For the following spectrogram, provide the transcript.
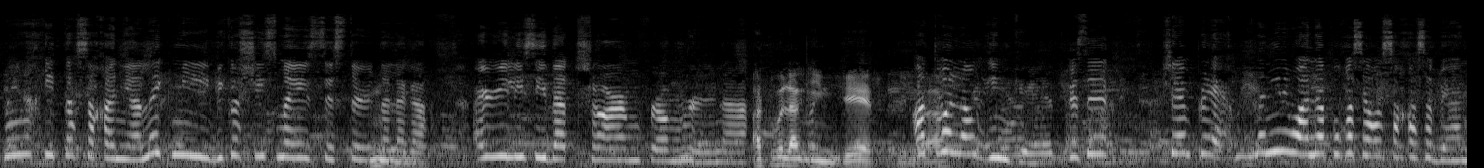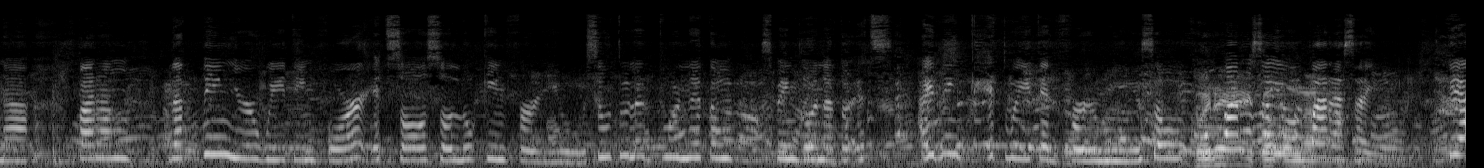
may nakita sa kanya. Like me, because she's my sister talaga. I really see that charm from her na At walang inggit, di ba? at walang inggit. Kasi, syempre, naniniwala po kasi ako sa kasabihan na parang the thing you're waiting for, it's also looking for you. So, tulad po nitong Spingo na to, it's, I think it waited for me. So, kung para sa'yo, para sa'yo. Kaya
